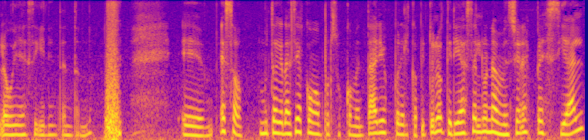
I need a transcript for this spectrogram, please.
lo voy a seguir intentando. eh, eso, muchas gracias como por sus comentarios, por el capítulo. Quería hacerle una mención especial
